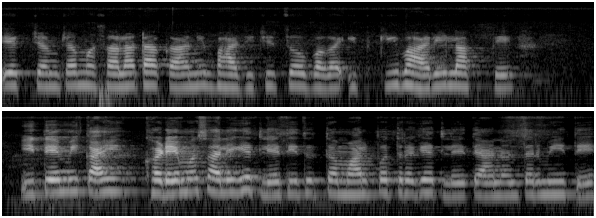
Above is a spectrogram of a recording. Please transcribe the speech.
एक चमचा मसाला टाका आणि भाजीची चव बघा इतकी भारी लागते. इथे मी काही खडे मसाले घेतले तिथे तमालपत्र घेतले त्यानंतर मी इथे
